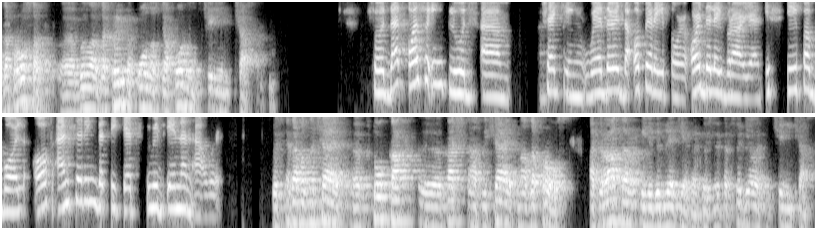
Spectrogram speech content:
запросов э, было закрыто, полностью оформлено в течение часа. So that also includes um, checking whether the operator or the librarian is capable of answering the tickets within an hour. То есть это обозначает, э, кто как э, качественно отвечает на запрос, оператор или библиотекарь. То есть это все делается в течение часа.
